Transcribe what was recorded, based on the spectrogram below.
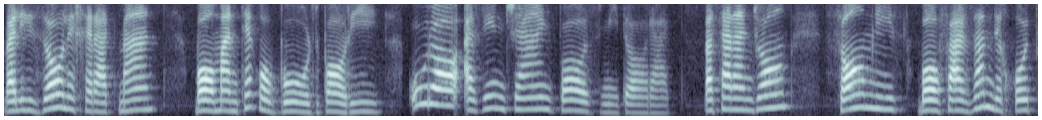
ولی زال خردمند با منطق و بردباری او را از این جنگ باز می دارد و سرانجام سام نیز با فرزند خود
